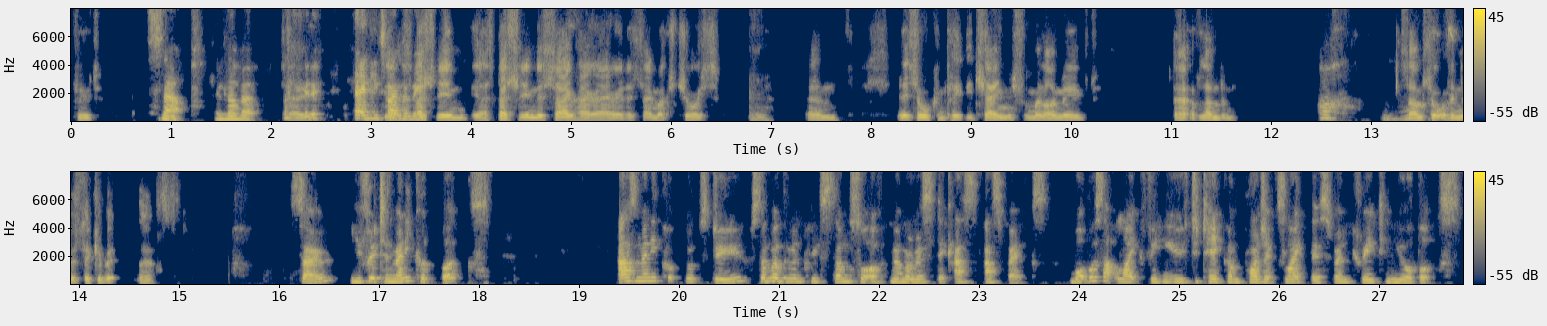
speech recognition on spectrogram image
food. Snap. I love it. So Any yeah, time of it. especially in yeah, especially in the Soho area, there's so much choice. um, and it's all completely changed from when I moved out of London. Oh, So I'm sort of in the thick of it now. So, you've written many cookbooks. As many cookbooks do, some of them include some sort of memoristic as- aspects. What was that like for you to take on projects like this when creating your books?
